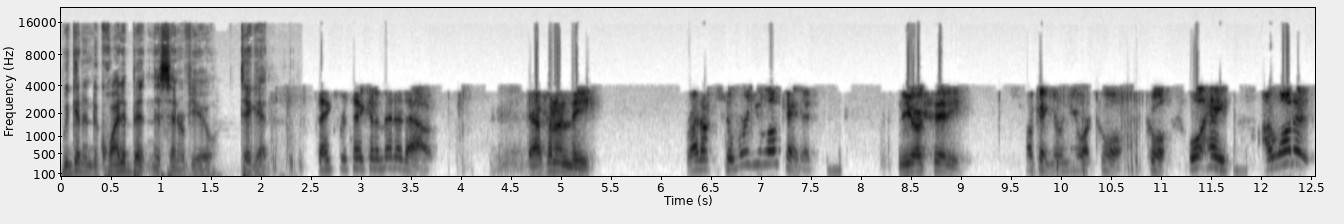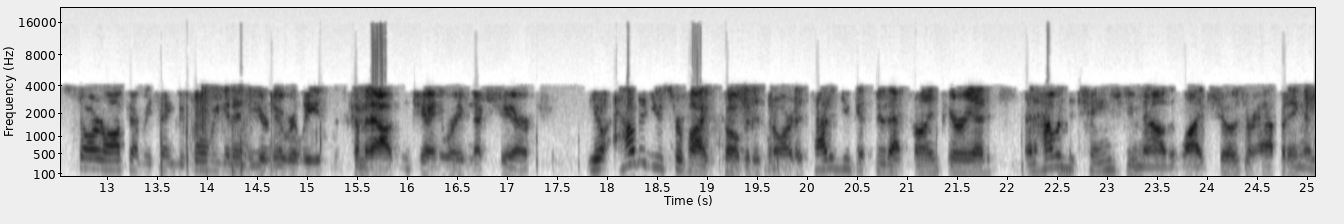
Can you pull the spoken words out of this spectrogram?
We get into quite a bit in this interview. Dig it. Thanks for taking a minute out. Definitely. Right on. So where are you located? New York City. Okay, you're in New York. Cool, cool. Well, hey, I want to start off everything before we get into your new release that's coming out in January of next year. You know, how did you survive COVID as an artist? How did you get through that time period? And how has it changed you now that live shows are happening and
